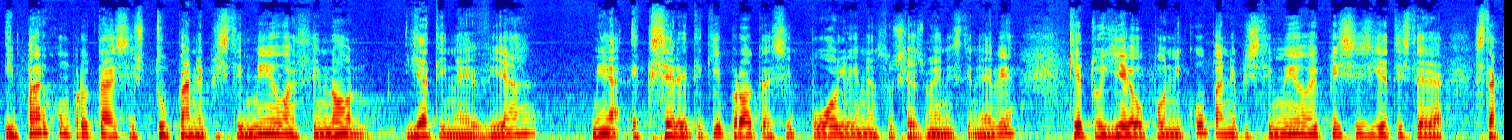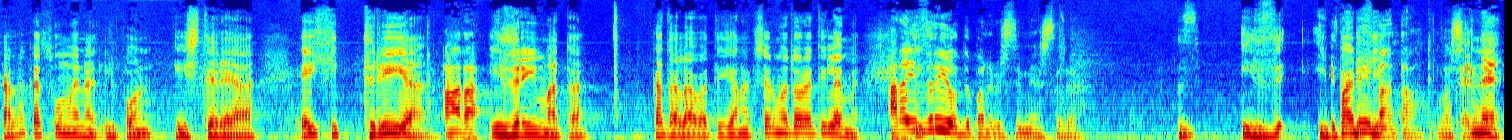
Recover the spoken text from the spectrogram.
υπάρχουν προτάσεις του Πανεπιστημίου Αθηνών για την Εύβοια, μια εξαιρετική πρόταση που όλοι είναι ενθουσιασμένοι στην Εύβοια και του Γεωπονικού Πανεπιστημίου επίσης για τη Στερεά. Στα καλά καθούμενα λοιπόν η Στερεά έχει τρία Άρα... ιδρύματα, καταλάβατε, για να ξέρουμε τώρα τι λέμε. Άρα ιδρύονται πανεπιστήμια Στερεά. Υπάρχει... Τμήματα, βασικά. Ναι, ναι.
